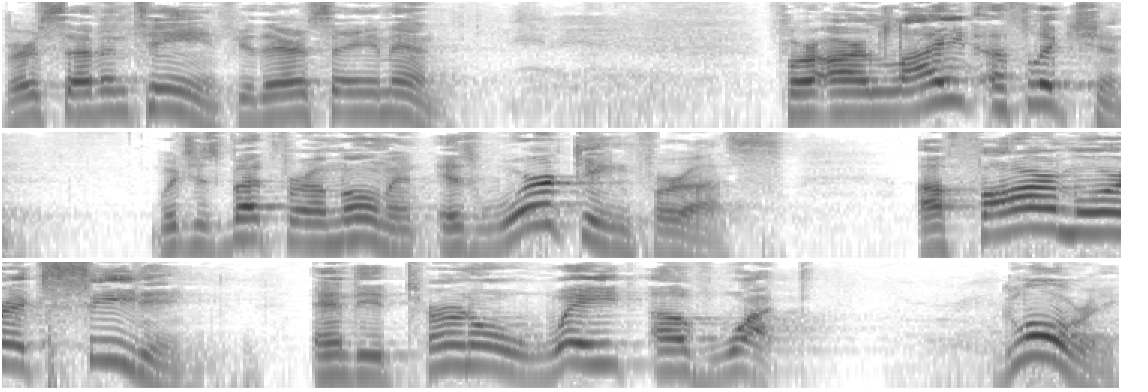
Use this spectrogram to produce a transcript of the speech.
Verse 17. If you're there, say amen. amen. For our light affliction, which is but for a moment, is working for us a far more exceeding and eternal weight of what? Glory.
